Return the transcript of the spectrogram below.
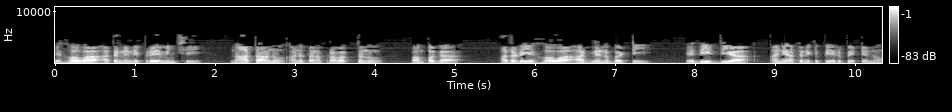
యహోవా అతనిని ప్రేమించి నాతాను అను తన ప్రవక్తను పంపగా అతడు యహోవా ఆజ్ఞను బట్టి ఎదీద్యా అని అతనికి పేరు పెట్టెను.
